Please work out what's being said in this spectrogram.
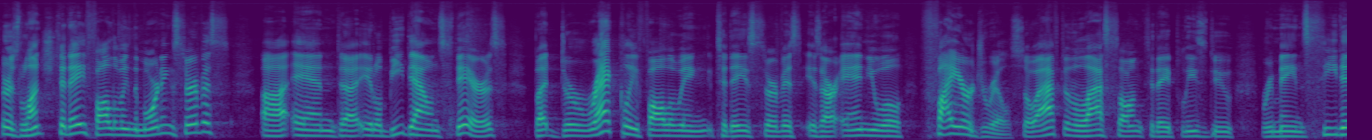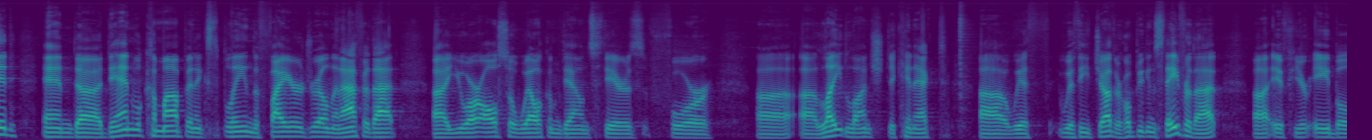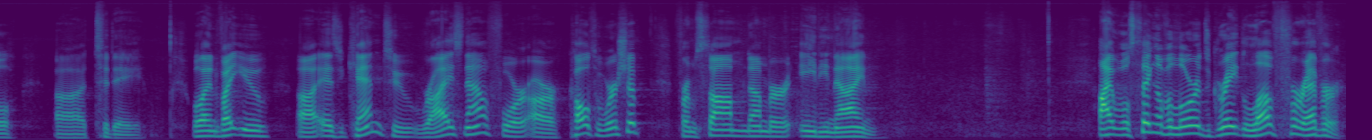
There's lunch today following the morning service uh, and uh, it'll be downstairs. But directly following today's service is our annual fire drill. So after the last song today, please do remain seated, and uh, Dan will come up and explain the fire drill. And then after that, uh, you are also welcome downstairs for uh, a light lunch to connect uh, with, with each other. Hope you can stay for that if you're able today. Well, I invite you uh, as you can to rise now for our call to worship from Psalm number 89. I will sing of the Lord's great love forever.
